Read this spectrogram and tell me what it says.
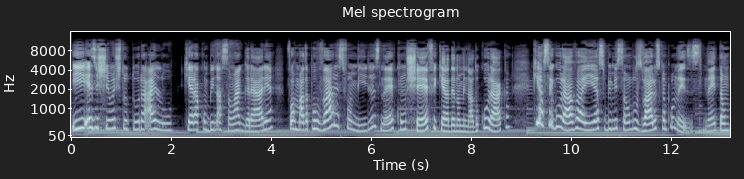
E existia uma estrutura ailu, que era a combinação agrária formada por várias famílias, né, com um chefe que era denominado curaca, que assegurava aí a submissão dos vários camponeses, né? Então,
